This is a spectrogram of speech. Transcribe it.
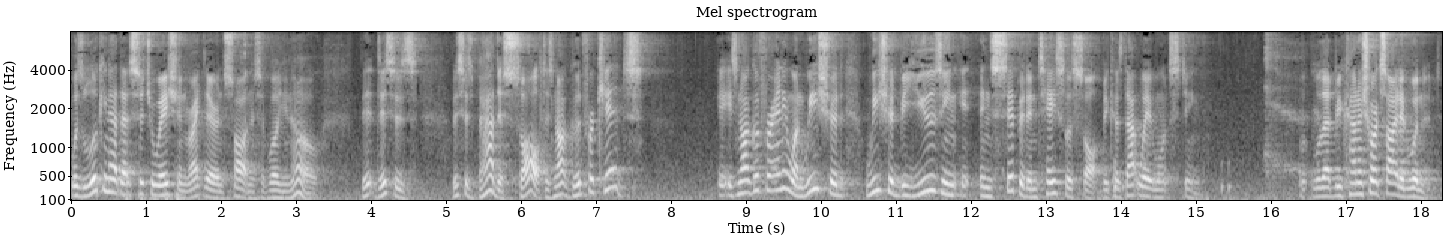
was looking at that situation right there and saw it and they said, well, you know, this is, this is bad. This salt is not good for kids. It's not good for anyone. We should, we should be using insipid and tasteless salt because that way it won't sting. Well, that'd be kind of short sighted, wouldn't it?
